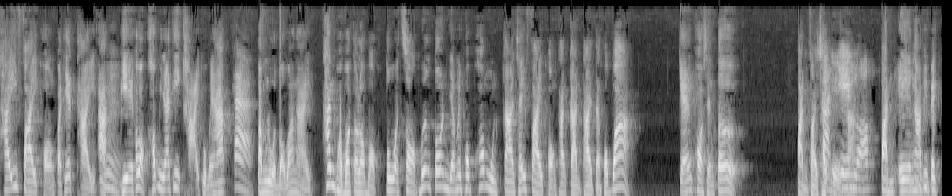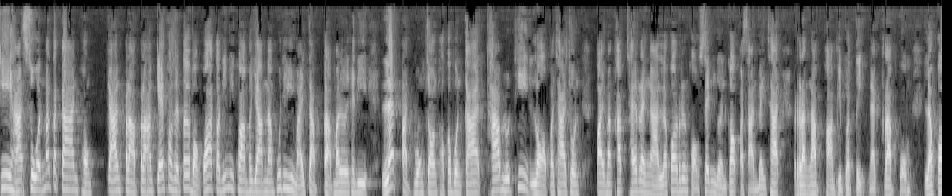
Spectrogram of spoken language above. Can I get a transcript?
ใช้ไฟของประเทศไทยอะอืมพีเอเขาบอกเขามีหน้าที่ขายถูกไหมฮะค่ะตำรวจบอกว่าไง ท่านผบตรบอกตรวจสอบเบื้องต้นยังไม่พบข้อมูลการใช้ไฟของทางการไทย แต่พบว่าแก๊งคอร์เซนเตอร์ ปั่นไฟใช้ปั่นเองเองฮะเหรอปั่นเองฮะพี่เป็กกี้ฮะส่วนมาตรการของการปราบปรามแก๊งคอร์เซนเตอร์บอกว่าตอนนี้มีความพยายามนำผู้ที่มีหมายจับกลับมาดำเนินคดี และตัดวงจรของกระบวนการค้ามนุษย์ที่หลอกประชาชนไปบังคับใช้แรงงาน แล้วก็เรื่องของเส้นเงินก็ประสานแบงค์ชาติระงับความผิดปกตินะครับผมแล้วก็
